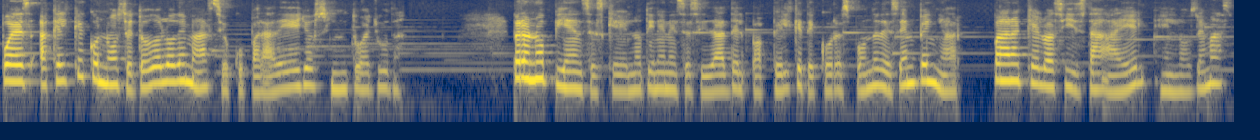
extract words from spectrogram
Pues aquel que conoce todo lo demás se ocupará de ello sin tu ayuda. Pero no pienses que Él no tiene necesidad del papel que te corresponde desempeñar para que lo asista a Él en los demás.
